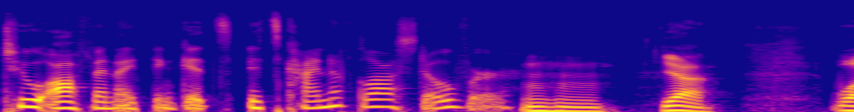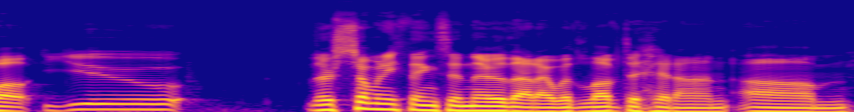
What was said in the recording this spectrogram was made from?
too often I think it's it's kind of glossed over. Mm-hmm. Yeah. Well, you there's so many things in there that I would love to hit on. Um,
